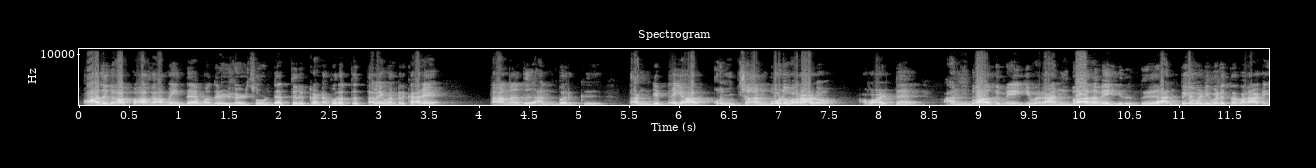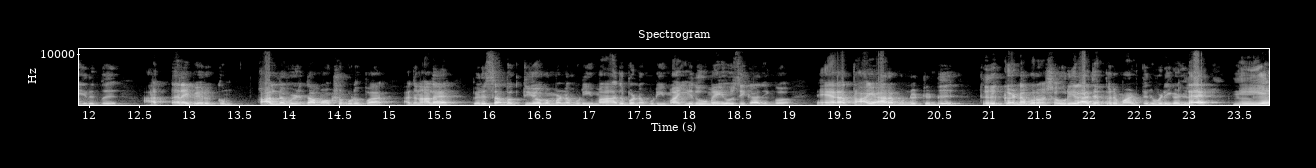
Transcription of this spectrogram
பாதுகாப்பாக அமைந்த மதில்கள் சூழ்ந்த திருக்கண்ணபுரத்து தலைவன் இருக்காரே. தனது அன்பர்க்கு தங்கிட்ட யார் கொஞ்சம் அன்போடு வராளோ? அவள்கிட்ட அன்பாகுமே. இவர் அன்பாகவே இருந்து அன்பே வடிவெடுத்தவராக இருந்து அத்தனை பேருக்கும் காலில் விழுந்தா மோட்சம் கொடுப்பார். அதனால பெருசா பக்தி யோகம் பண்ண முடியுமா அது பண்ண முடியுமா எதுவுமே யோசிக்காதீங்கோ. நேரா தாயாரை முன்னிட்டு திருக்கண்ணபுரம் சௌரிராஜ பெருமாள் திருவடிகள்ல நீயே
